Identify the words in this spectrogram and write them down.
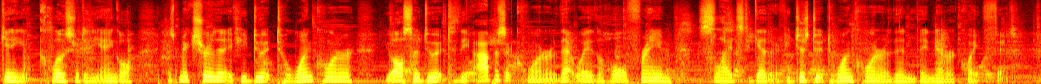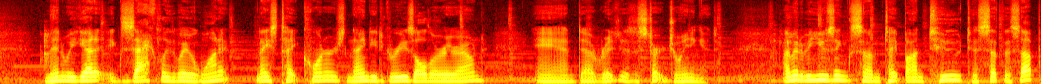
getting it closer to the angle. Just make sure that if you do it to one corner, you also do it to the opposite corner. That way the whole frame slides together. If you just do it to one corner, then they never quite fit. And then we got it exactly the way we want it. Nice tight corners, 90 degrees all the way around, and uh, ready to start joining it. I'm going to be using some Titebond 2 to set this up.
